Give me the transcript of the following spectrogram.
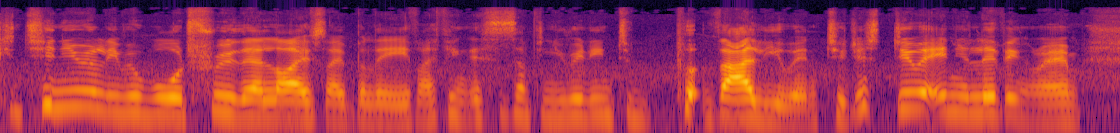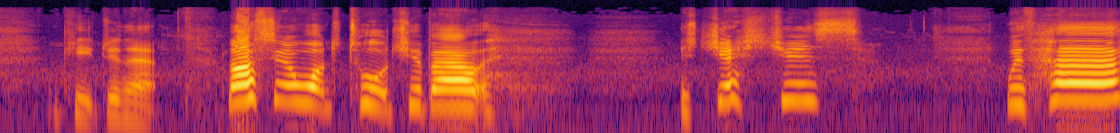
continually reward through their lives, I believe. I think this is something you really need to put value into. Just do it in your living room and keep doing that. Last thing I want to talk to you about is gestures. With her,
